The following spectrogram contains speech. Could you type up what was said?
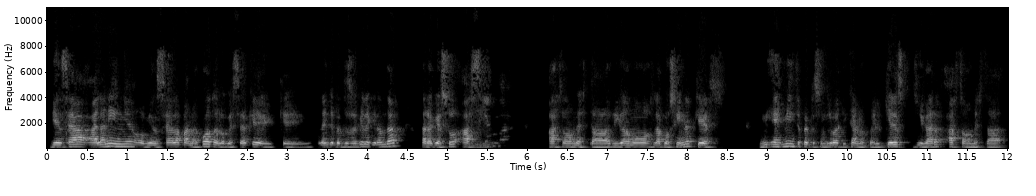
bien sea a la niña o bien sea a la panacota, lo que sea que, que la interpretación que le quieran dar, para que eso ascienda hasta donde está, digamos, la cocina, que es, es mi interpretación del Vaticano, pues él quiere llegar hasta donde está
